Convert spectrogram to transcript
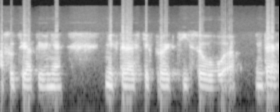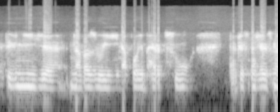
asociativně. Některé z těch projekcí jsou eh, interaktivní, že navazují na pohyb herců, takže snažili jsme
